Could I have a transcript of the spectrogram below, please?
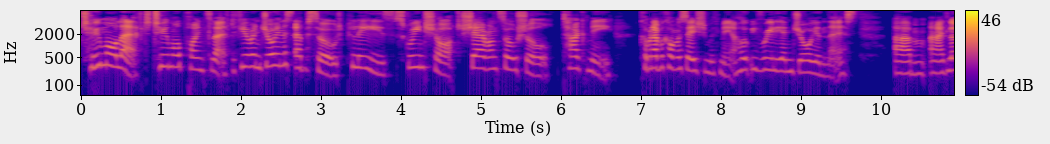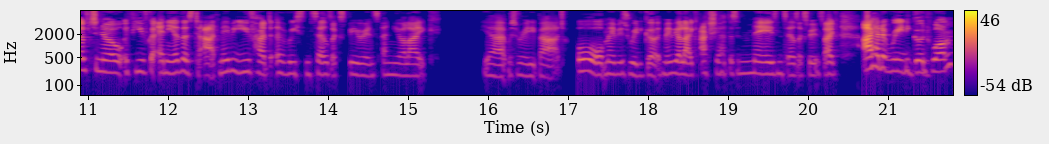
Two more left, two more points left. If you're enjoying this episode, please screenshot, share on social, tag me, come and have a conversation with me. I hope you're really enjoying this. Um, and I'd love to know if you've got any others to add. Maybe you've had a recent sales experience and you're like, yeah, it was really bad. Or maybe it's really good. Maybe I like actually had this amazing sales experience. Like I had a really good one.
